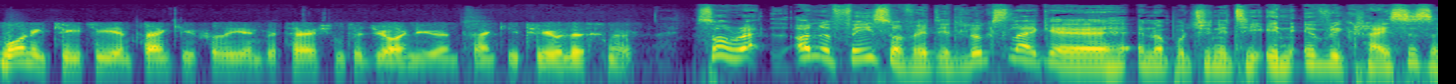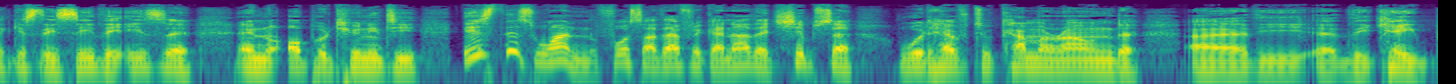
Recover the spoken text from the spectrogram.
Morning, TT, and thank you for the invitation to join you, and thank you to your listeners. So, right, on the face of it, it looks like uh, an opportunity in every crisis. I guess they say there is uh, an opportunity. Is this one for South Africa now that ships uh, would have to come around uh, the uh, the Cape?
